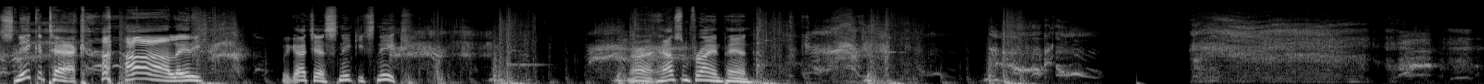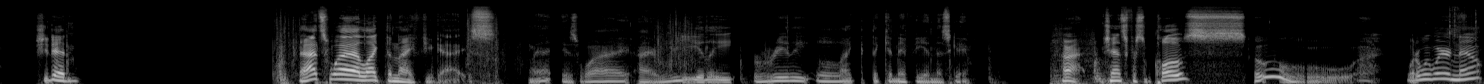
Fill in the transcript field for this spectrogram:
Sneak attack! Ha ha, lady! We got you a sneaky sneak. Alright, have some frying pan. She did. That's why I like the knife, you guys. That is why I really, really like the Kniffy in this game. All right, chance for some clothes. Ooh, what are we wearing now?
